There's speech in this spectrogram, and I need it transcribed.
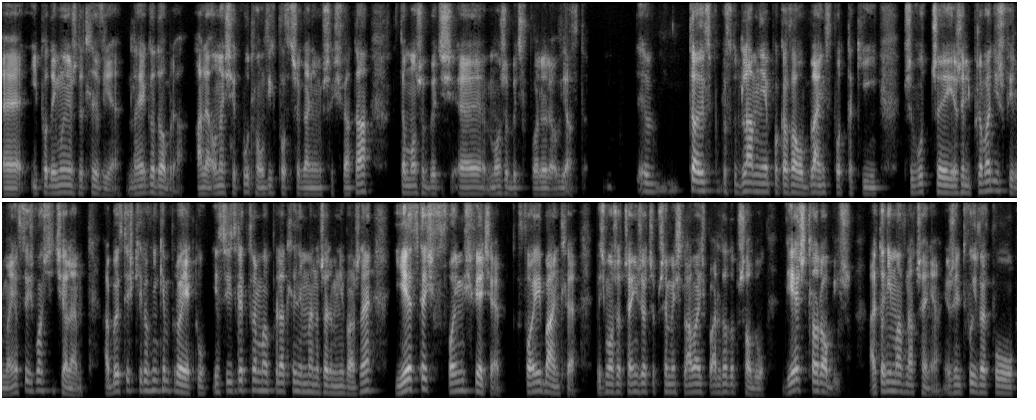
e, i podejmujesz decyzje dla jego dobra, ale one się kłócą z ich postrzeganiem wszechświata, to może być, e, może być spory rozjazd. E, to jest po prostu dla mnie pokazało blind spot taki przywódczy. Jeżeli prowadzisz firmę, jesteś właścicielem, albo jesteś kierownikiem projektu, jesteś dyrektorem operacyjnym, menedżerem, nieważne, jesteś w swoim świecie, twojej bańce. Być może część rzeczy przemyślałeś bardzo do przodu. Wiesz, co robisz, ale to nie ma znaczenia. Jeżeli twój zespół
